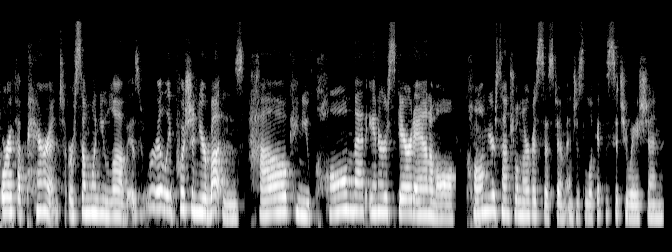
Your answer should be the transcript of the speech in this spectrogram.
Or if a parent or someone you love is really pushing your buttons, how can you calm that inner scared animal, calm your central nervous system, and just look at the situation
